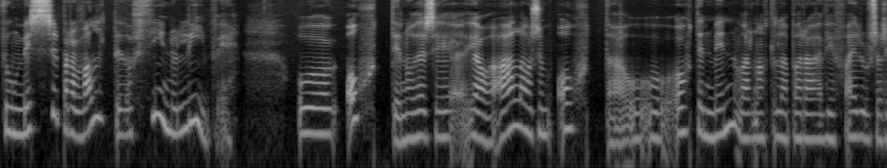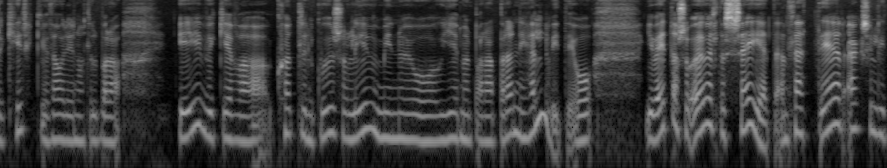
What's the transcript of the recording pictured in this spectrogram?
þú missir bara valdið á þínu lífi. Og óttin og þessi, já, þessum ótta og, og óttin minn var náttúrulega bara ef ég færi úr í kirkju þá er ég náttúrulega bara yfirgefa köllin Guðs og lífi mínu og ég mun bara brenni helviti og ég veit að svo auðvelt að segja þetta en þetta er actually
